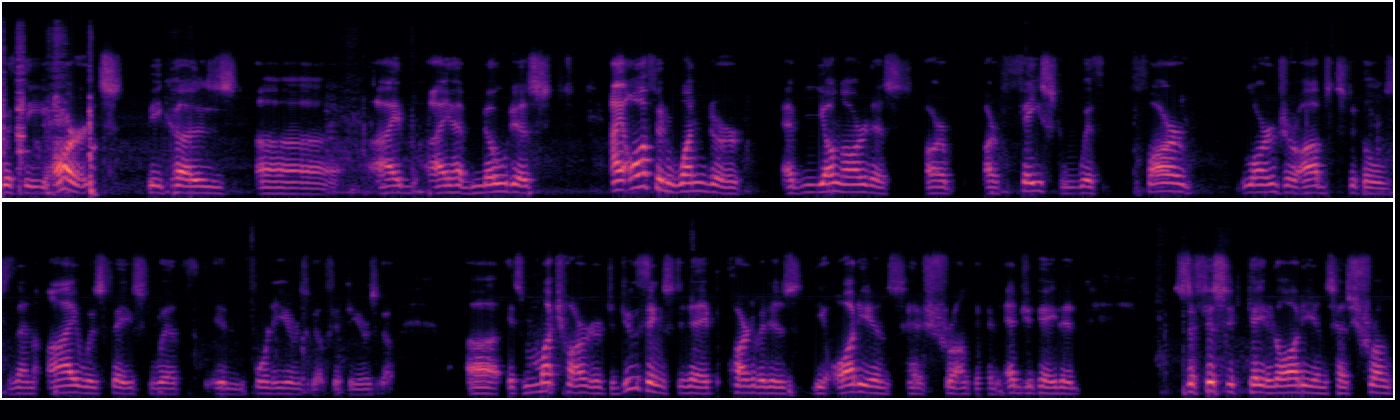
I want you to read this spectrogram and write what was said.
with the arts because uh, I I have noticed I often wonder if young artists are are faced with far larger obstacles than I was faced with in 40 years ago, 50 years ago. Uh, it's much harder to do things today. Part of it is the audience has shrunk, an educated, sophisticated audience has shrunk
